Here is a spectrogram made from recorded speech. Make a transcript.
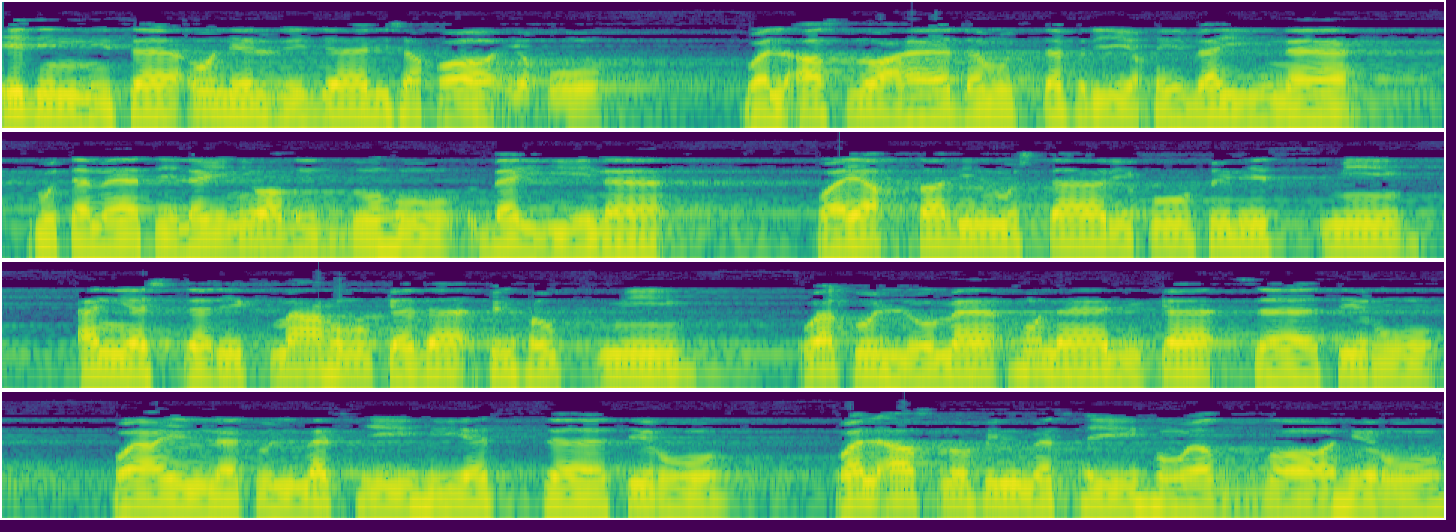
إذ النساء للرجال شقائق. والأصل عادم التفريق بين متماثلين وضده بينا. ويقتضي المشترك في الاسم أن يشترك معه كذا في الحكم. وكل ما هنالك ساتر وعلة المسح هي الساتر والأصل في المسح هو الظاهر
